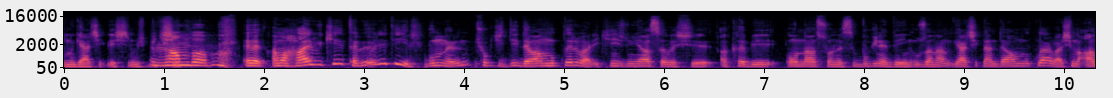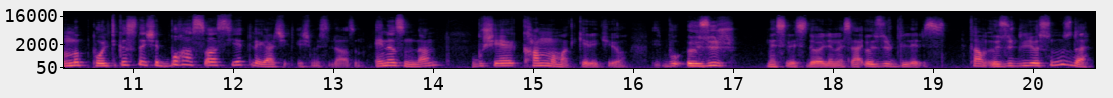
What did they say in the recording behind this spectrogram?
bunu gerçekleştirmiş bir kişi. Rambo. Evet ama halbuki tabii öyle değil. Bunların çok ciddi devamlılıkları var. İkinci Dünya Savaşı, Akabi, ondan sonrası bugüne değin uzanan gerçekten devamlılıklar var. Şimdi anma politikası da işte bu hassasiyetle gerçekleşmesi lazım. En azından bu şeye kanmamak gerekiyor. Bu özür meselesi de öyle mesela. Özür dileriz. Tamam özür diliyorsunuz da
